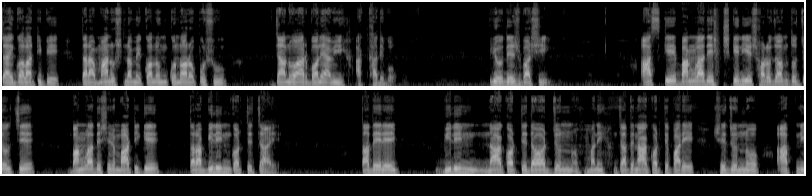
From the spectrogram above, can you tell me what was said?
চায় গলা টিপে, তারা মানুষ নামে কলঙ্ক নরপশু, জানোয়ার বলে আমি আখ্যা দেব। প্রিয় দেশবাসী, আজকে বাংলাদেশকে নিয়ে ষড়যন্ত্র চলছে। বাংলাদেশের মাটিকে তারা বিলীন করতে চায়। তাদের এই বিলীন না করতে দেওয়ার জন্য মানে যাতে না করতে পারে সেজন্য আপনি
